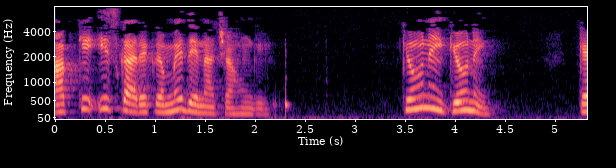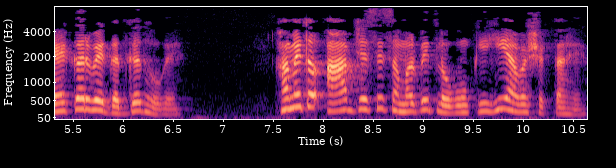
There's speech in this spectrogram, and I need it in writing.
आपके इस कार्यक्रम में देना चाहूँगी। क्यों नहीं क्यों नहीं? कहकर वे गदगद हो गए। हमें तो आप जैसे समर्पित लोगों की ही आवश्यकता है।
